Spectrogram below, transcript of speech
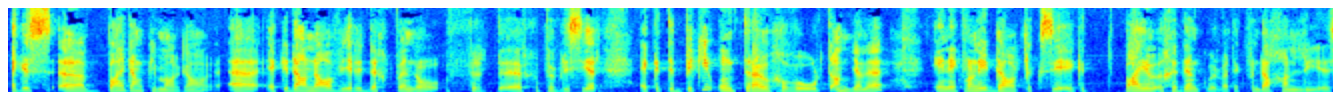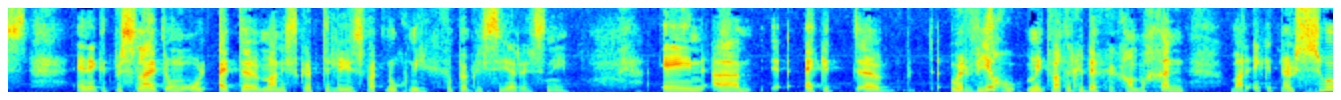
Ek is uh baie dankie Marga. Uh ek het daarna weer 'n digbundel uh, gepubliseer. Ek het 'n bietjie ontrou geword aan julle en ek wil net dadelik sê ek het baie gedink oor wat ek vandag gaan lees. En ek het besluit om uit 'n manuskrip te lees wat nog nie gepubliseer is nie. En ehm um, ek het uh, oorweeg met watter gedig ek gaan begin, maar ek het nou so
